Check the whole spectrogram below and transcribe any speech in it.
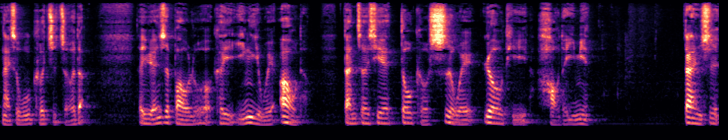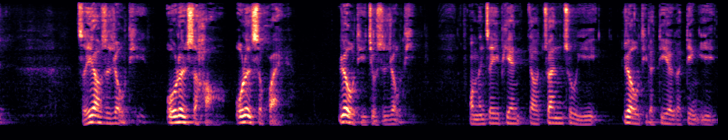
乃是无可指责的。这原是保罗可以引以为傲的，但这些都可视为肉体好的一面。但是，只要是肉体，无论是好，无论是坏，肉体就是肉体。我们这一篇要专注于肉体的第二个定义，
